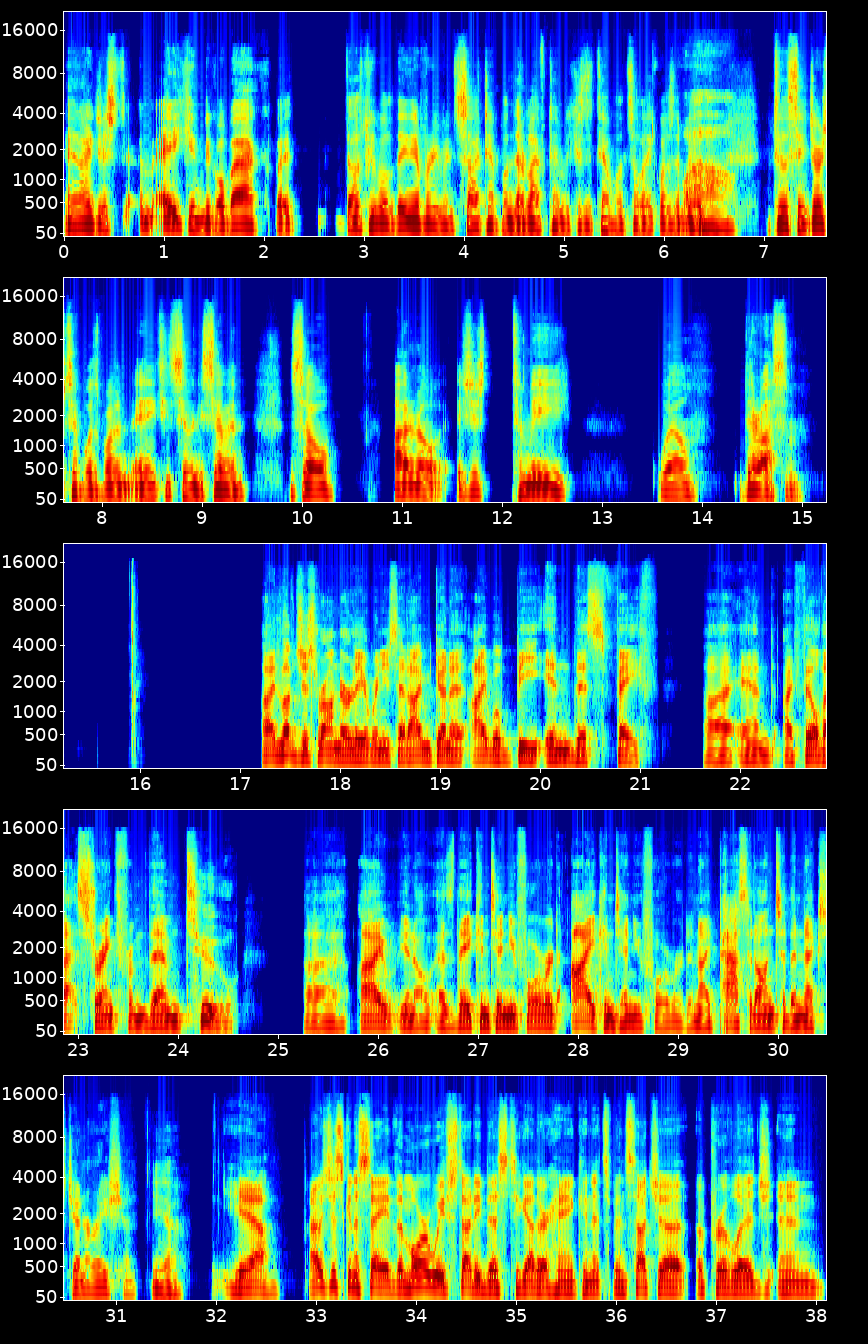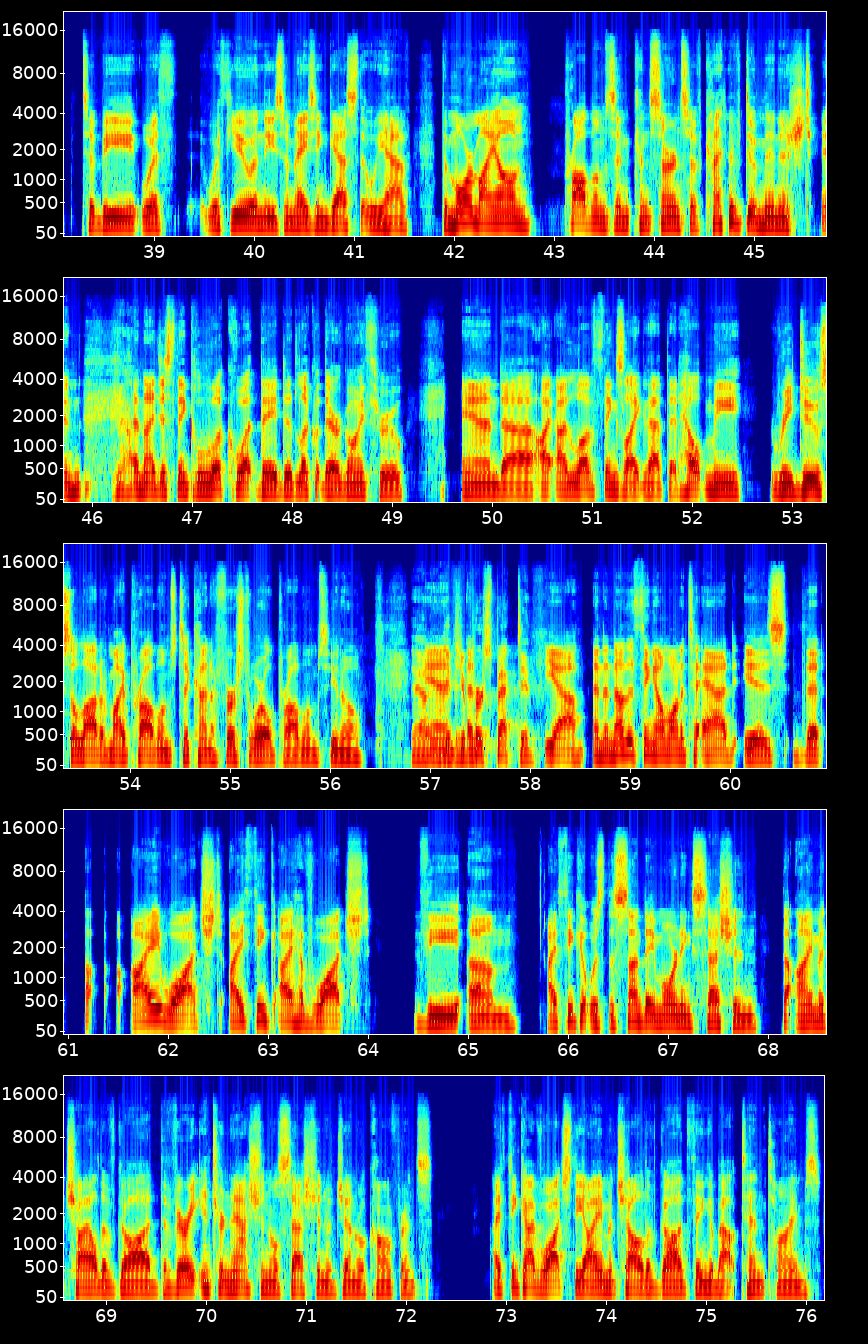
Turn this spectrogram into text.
and I just am aching to go back. But those people, they never even saw a temple in their lifetime because the temple in Salt Lake wasn't wow. built until the St. George Temple was born in 1877. So I don't know. It's just to me, well, they're awesome. I love just Ron earlier when you said, "I'm gonna, I will be in this faith," uh, and I feel that strength from them too uh, I, you know, as they continue forward, I continue forward and I pass it on to the next generation. Yeah. Yeah. I was just going to say the more we've studied this together, Hank, and it's been such a, a privilege and to be with with you and these amazing guests that we have, the more my own problems and concerns have kind of diminished. And yeah. and I just think, look what they did, look what they were going through. And uh, I, I love things like that that help me reduce a lot of my problems to kind of first world problems, you know. Yeah, and, gives you perspective. yeah, and another thing I wanted to add is that I watched. I think I have watched the. um I think it was the Sunday morning session, the "I'm a Child of God," the very international session of General Conference. I think I've watched the "I am a Child of God" thing about ten times.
